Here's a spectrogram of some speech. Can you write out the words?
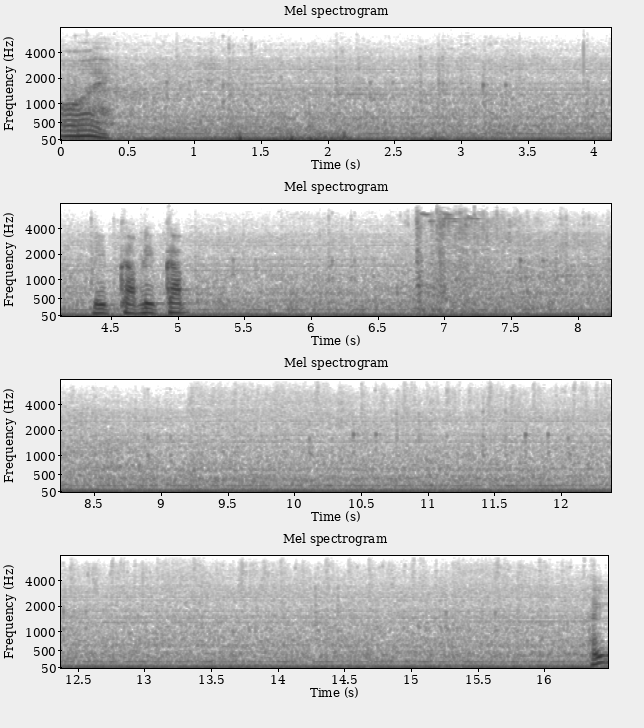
โอ้ย รีบกลับรีบกลับ เฮ้ย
